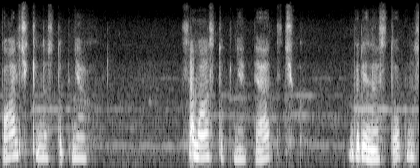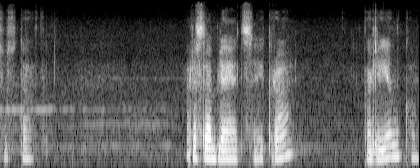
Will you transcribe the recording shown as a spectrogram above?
пальчики на ступнях, сама ступня, пяточка, голеностопный сустав. Расслабляется икра, коленка,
